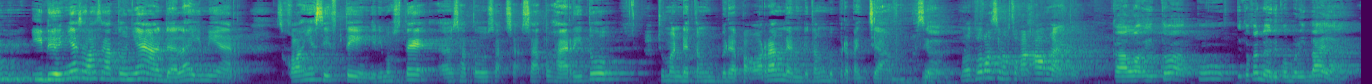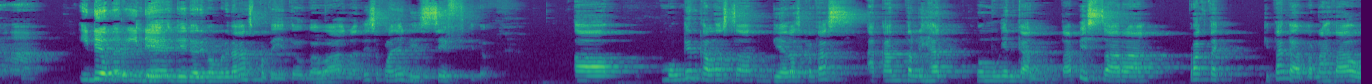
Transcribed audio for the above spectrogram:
Idenya salah satunya adalah ini ya sekolahnya shifting. Jadi maksudnya eh, satu sa- sa- satu hari itu cuman datang beberapa orang dan datang beberapa jam masih Nah. menurut lo masih masuk akal nggak itu Kalau itu aku itu kan dari pemerintah ya. Ah. ide baru ide Ide, ide dari pemerintah kan seperti itu bahwa nanti sekolahnya di shift gitu. Eh, mungkin kalau di atas kertas akan terlihat memungkinkan, tapi secara praktek kita nggak pernah tahu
